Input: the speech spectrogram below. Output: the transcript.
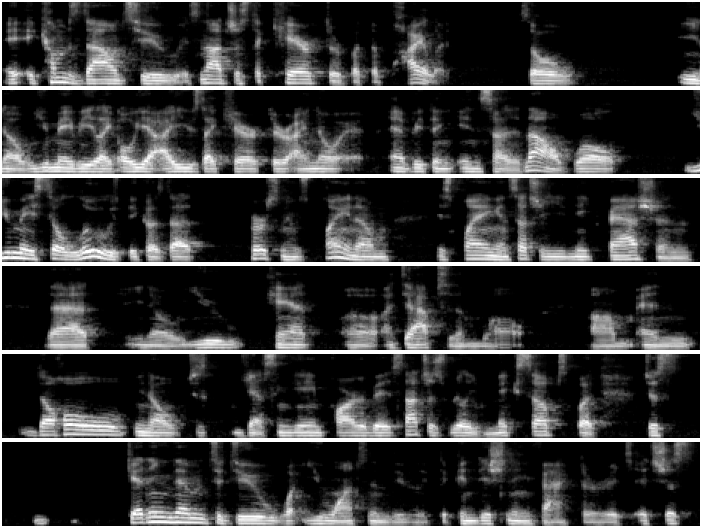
It, it comes down to it's not just the character, but the pilot. So, you know, you may be like, oh, yeah, I use that character. I know everything inside and out. Well, you may still lose because that person who's playing them is playing in such a unique fashion that, you know, you can't uh, adapt to them well. Um, and the whole, you know, just guessing game part of it, it's not just really mix ups, but just getting them to do what you want them to do, like the conditioning factor. It's, it's just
